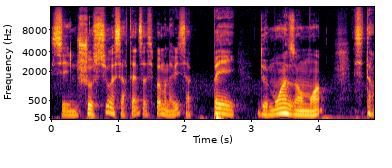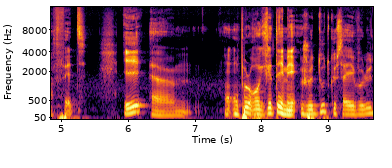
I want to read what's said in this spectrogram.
c'est une chose sûre et certaine, ça c'est pas mon avis, ça paye de moins en moins, c'est un fait. Et euh, on, peut le regretter, mais je doute que ça évolue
